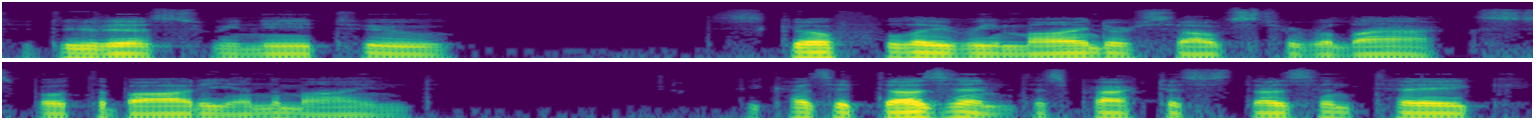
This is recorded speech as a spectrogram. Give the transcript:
To do this, we need to skillfully remind ourselves to relax both the body and the mind. Because it doesn't, this practice doesn't take,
